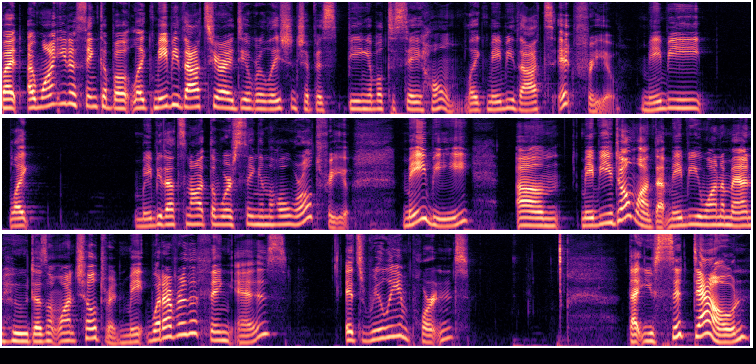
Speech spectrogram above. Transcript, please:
But I want you to think about like maybe that's your ideal relationship is being able to stay home. Like maybe that's it for you. Maybe like maybe that's not the worst thing in the whole world for you. Maybe um maybe you don't want that. Maybe you want a man who doesn't want children. May- whatever the thing is, it's really important that you sit down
